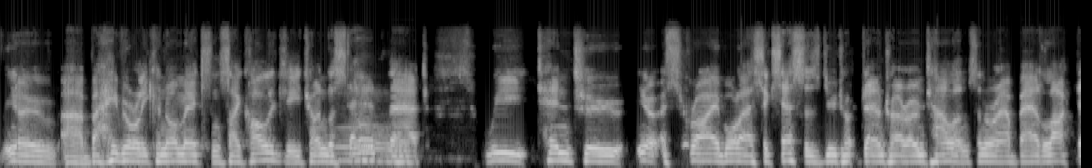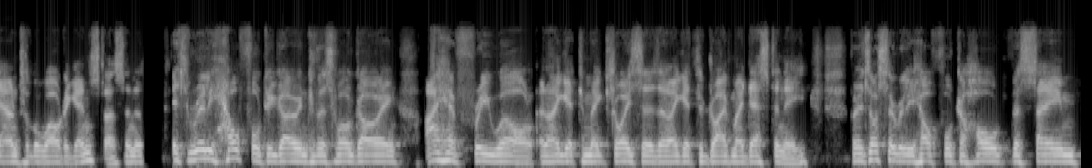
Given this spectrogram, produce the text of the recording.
you know, uh, behavioral economics and psychology to understand mm. that we tend to, you know, ascribe all our successes due to, down to our own talents and our bad luck down to the world against us. And it's really helpful to go into this world going, I have free will and I get to make choices and I get to drive my destiny. But it's also really helpful to hold the same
